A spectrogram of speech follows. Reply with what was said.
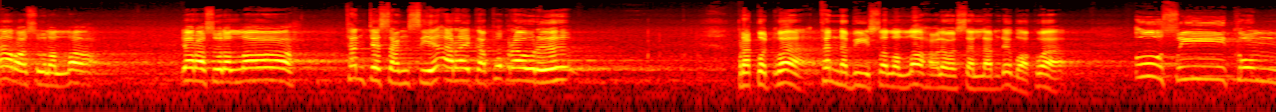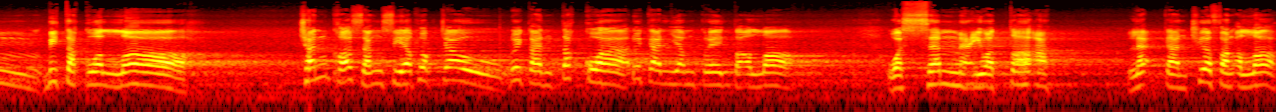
ยารอสูลลอฮ์ยารอสูลลอฮ์ ท่านจะสั่งเสียอะไรกับพวกเราหรือ ปรากฏว่าท่านนบีสุลต่านละฮ์อัลลอฮ์สัลลัมได้บอกว่าอูซีคุมบิตักวัลลอฮ์ฉันขอสั่งเสียพวกเจ้าด้วยการตักวาด้วยการยำเกรงต่อ Allah วัสซัมอิวัตตาอะและการเชื่อฟังอัลลอฮ์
